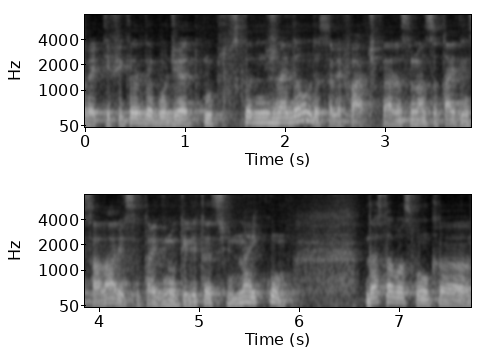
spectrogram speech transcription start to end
rectificări de buget, în plus că nici n-ai de unde să le faci, care înseamnă să tai din salarii, să tai din utilități și n-ai cum. De asta vă spun că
